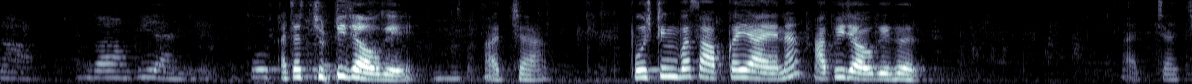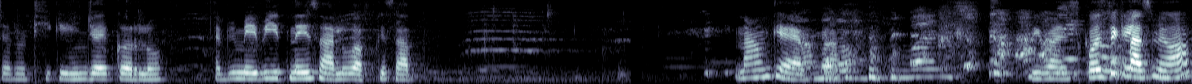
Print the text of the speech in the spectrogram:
गाँव गाँव फिर आएँगे। अच्छा छुट्टी जाओगे? अच्छा। पोस्टिंग बस आपका ही आया है ना? आप ही जाओगे घर? अच्छा चलो ठीक है एंजॉय कर लो। अभी मैं भी इतने ही साल हूँ आपके साथ। नाम क्या है आपका? दिवंश कौन से क्लास में हो आप?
